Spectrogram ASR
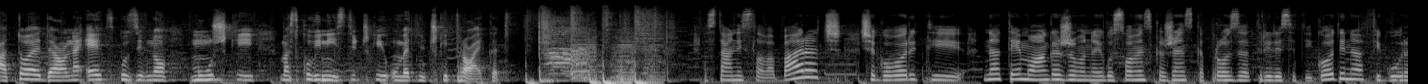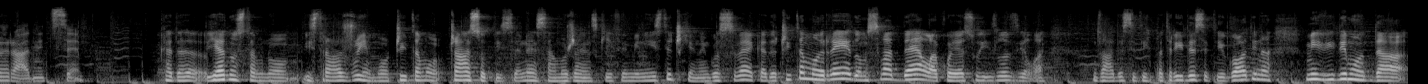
a to je da je ona ekskluzivno muški, maskulinistički umetnički projekat. Stanislava Barać će govoriti na temu angažovana jugoslovenska ženska proza 30. godina, figura radnice kada jednostavno istražujemo, čitamo časopise, ne samo ženske i feminističke, nego sve, kada čitamo redom sva dela koja su izlazila 20. pa 30. godina, mi vidimo da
